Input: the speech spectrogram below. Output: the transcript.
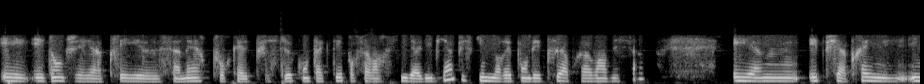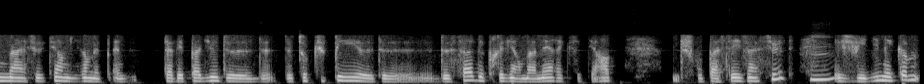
et, et donc, j'ai appelé euh, sa mère pour qu'elle puisse le contacter pour savoir s'il allait bien, puisqu'il ne me répondait plus après avoir dit ça. Et, euh, et puis après, il, il m'a insulté en me disant, mais t'avais pas lieu de, de, de t'occuper euh, de, de ça, de prévenir ma mère, etc. Je vous passe les insultes. Mmh. Et je lui ai dit, mais comme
